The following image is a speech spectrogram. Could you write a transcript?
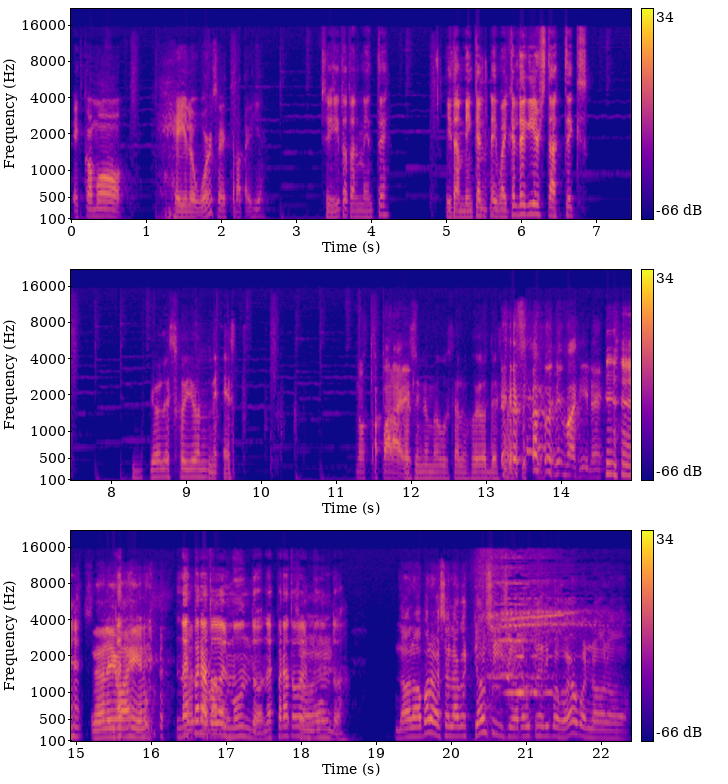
Es como Halo Wars, es estrategia. Sí, totalmente. Y también que el- igual que el de Gears Tactics. Yo le soy honesto. No estás para Casi eso. no me gustan los juegos de estrategia. no lo imaginé. No lo imaginé. No es No para todo el mundo, no es para todo el mundo. No, no, pero esa es la cuestión. Si, si no te gusta ese tipo de juego, pues no, no,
